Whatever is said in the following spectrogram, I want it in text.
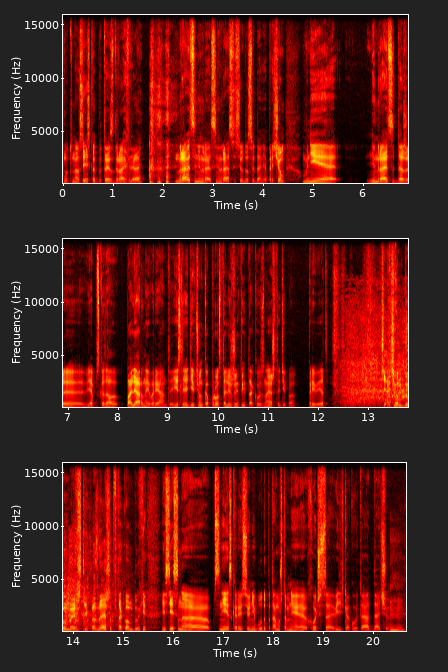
Вот у нас есть как бы тест-драйв, да? Нравится, не нравится, не нравится, все, до свидания. Причем мне не нравятся даже, я бы сказал, полярные варианты. Если девчонка просто лежит и такой, знаешь, ты типа, привет. О чем думаешь, типа, знаешь, вот в таком духе. Естественно, с ней, скорее всего, не буду, потому что мне хочется видеть какую-то отдачу. Мгм.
